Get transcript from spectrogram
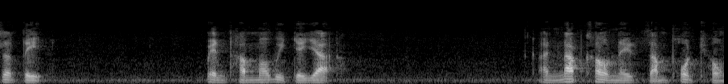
สติ เป็นธรรมวิจยะ อันนับเข้าในสัมโพธชง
